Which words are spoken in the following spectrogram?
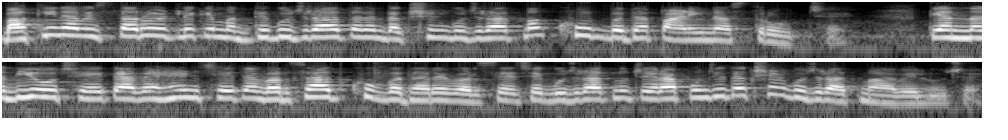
બાકીના વિસ્તારો એટલે કે મધ્ય ગુજરાત અને દક્ષિણ ગુજરાતમાં ખૂબ બધા પાણીના સ્ત્રોત છે. ત્યાં નદીઓ છે, ત્યાં વહેણ છે, ત્યાં વરસાદ ખૂબ વધારે વરસે છે. ગુજરાતનું ચેરાપુંજી દક્ષિણ ગુજરાતમાં આવેલું છે.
